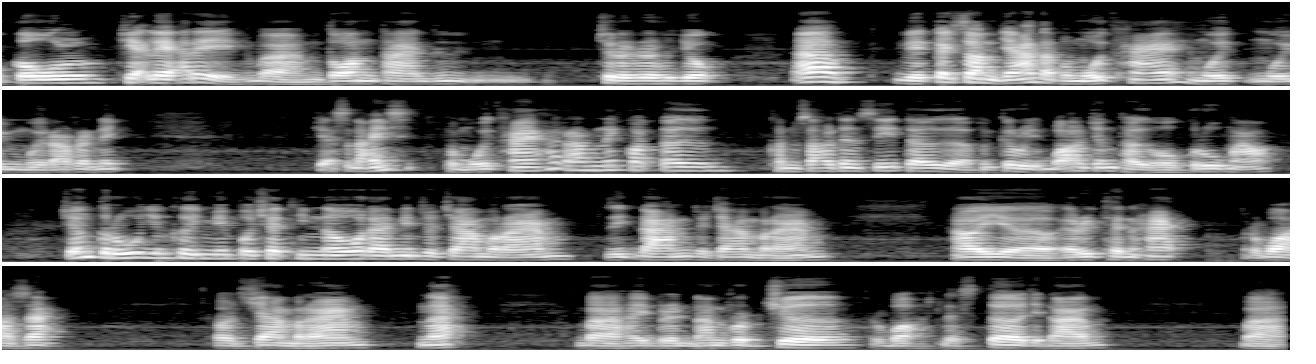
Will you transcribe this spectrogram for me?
បកគោលជាក់លាក់ទេបាទមិនទាន់ថាជ្រើសរើសយកអើវាកិច្ចសន្យាតែ6ខែមួយមួយមួយ Ravenic ជាក់ស្ដែង6ខែហើយ Ravenic គាត់ទៅ consultancy ទៅបង្គ្រូយោបល់អញ្ចឹងត្រូវរកគ្រូមកអញ្ចឹងគ្រូយើងឃើញមាន Pochettino ដែលមានចចាមរាម Zidane ចចាមរាមហើយ Erik ten Hag របស់អាសាក៏ចចាមរាមណាបាទហើយ Brendan Rodgers របស់ Leicester ជាដើមបាទ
